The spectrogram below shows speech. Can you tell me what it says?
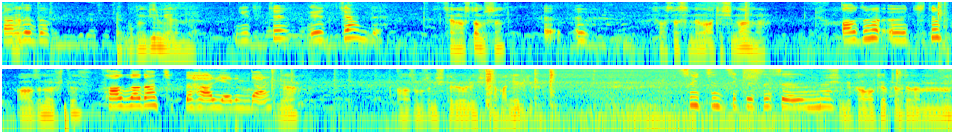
Kandırdım. Bugün girmeyelim mi? Gideceğim. Gideceğim de. Sen hasta mısın? Evet. Hastasın değil mi? Ateşin var mı? Ağzımı ölçtüm. Ağzını ölçtün. Fazladan çıktı her yerimden. Ya. Ağzımızın işleri öyle işte. Alev gibi. Su için çıkısı serinle. Şimdi kahvaltı yapacağız değil mi? Hmm.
